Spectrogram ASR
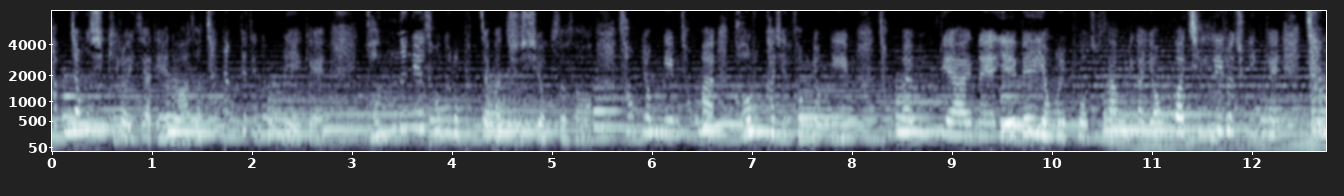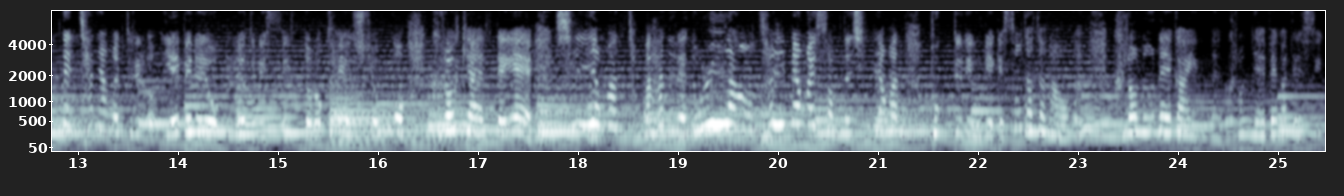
확정시키러 이 자리에 나와서 찬양드리는 우리에게 권능의 손으로 붙잡아 주시옵소서. 성령님 정말 거룩하신 성령님 정말 우리 안에 예배의 영을 부어주사 우리가 영과 진리로 주님께 참된 찬양을 드려 예배를 올려드릴 수 있도록 하여 주셨고 그렇게 할 때에 신령한 정말 하늘에 놀라운 설명할 수 없는 신령한 복들이 우리에게 쏟아져 나오는 그런 은혜가 있는 그런 예배가 될 수 있도록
